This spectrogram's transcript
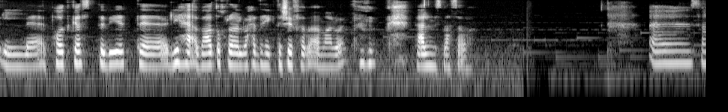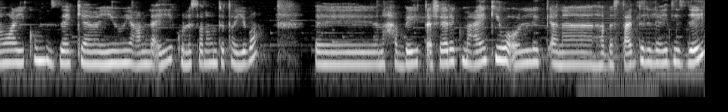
البودكاست ديت آه، ليها أبعاد أخرى الواحد هيكتشفها بقى مع الوقت. تعالوا نسمع سوا. آه، السلام عليكم. ازيك يا ميوي؟ عاملة إيه؟ كل سنة وانت طيبة؟ آه، أنا حبيت اشارك معاكي واقولك أنا بستعد للعيد إزاي.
